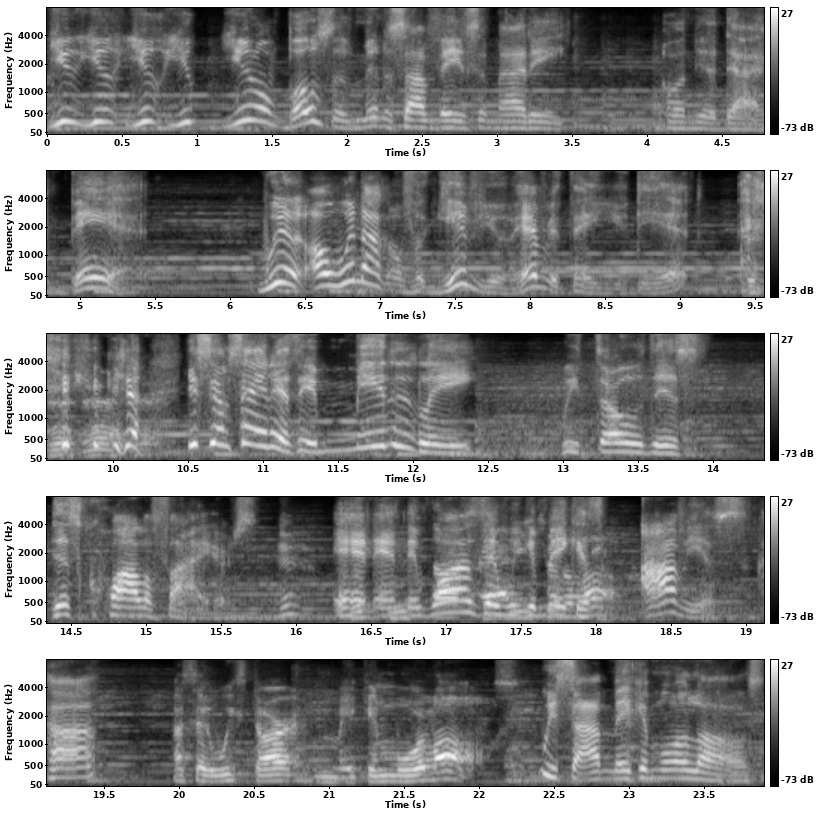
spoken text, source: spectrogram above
You you you you you don't supposed to minister salvation somebody on their dying bed. We're oh, we're not gonna forgive you everything you did. you see what I'm saying? Is immediately we throw this disqualifiers. Yeah. And We- and we the ones that we can make as obvious, huh? I said we start making more laws. we start making more laws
